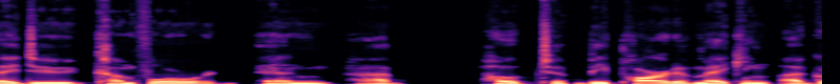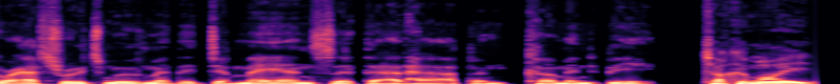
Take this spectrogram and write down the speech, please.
they do come forward. And I hope to be part of making a grassroots movement that demands that that happen come into being. Tucker, my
